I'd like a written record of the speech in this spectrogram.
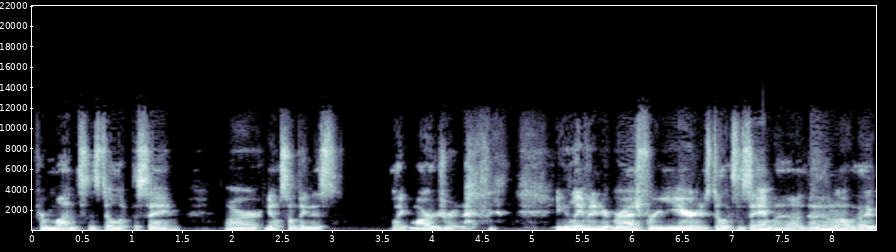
for months and still look the same. Or you know something that's like margarine. you can leave it in your garage for a year and it still looks the same. I don't, know.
